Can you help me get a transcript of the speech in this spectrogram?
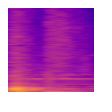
Bye.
